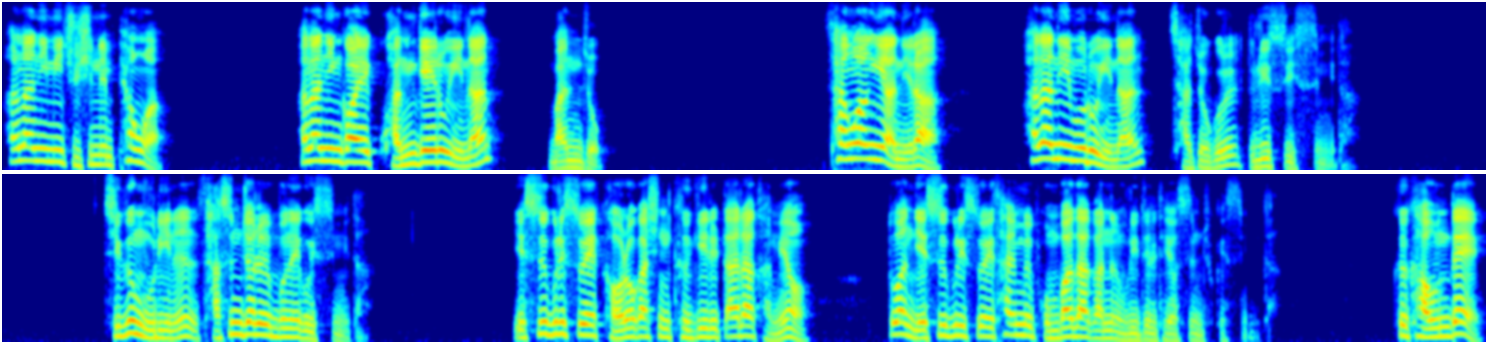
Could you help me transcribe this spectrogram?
하나님이 주시는 평화, 하나님과의 관계로 인한 만족, 상황이 아니라 하나님으로 인한 자족을 누릴 수 있습니다. 지금 우리는 사순절을 보내고 있습니다. 예수 그리스도의 걸어가신 그 길을 따라가며 또한 예수 그리스도의 삶을 본받아가는 우리들 되었으면 좋겠습니다. 그 가운데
